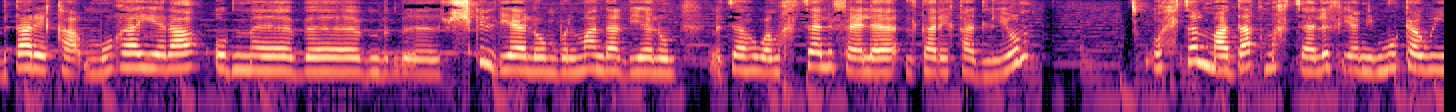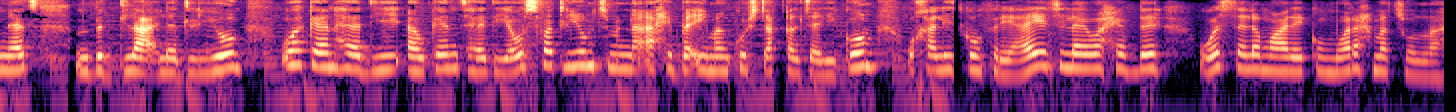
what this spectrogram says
بطريقة مغايرة وبالشكل ديالهم بالمنظر ديالهم. متى هو مختلف على الطريقة اليوم وحتى المذاق مختلف يعني مكونات مبدلة على هذا اليوم. وكان هذه أو كانت هذه وصفة اليوم. نتمنى أحبائي ما نكونش ثقلت عليكم. وخليتكم في رعاية الله وحفظه. والسلام عليكم ورحمة الله.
